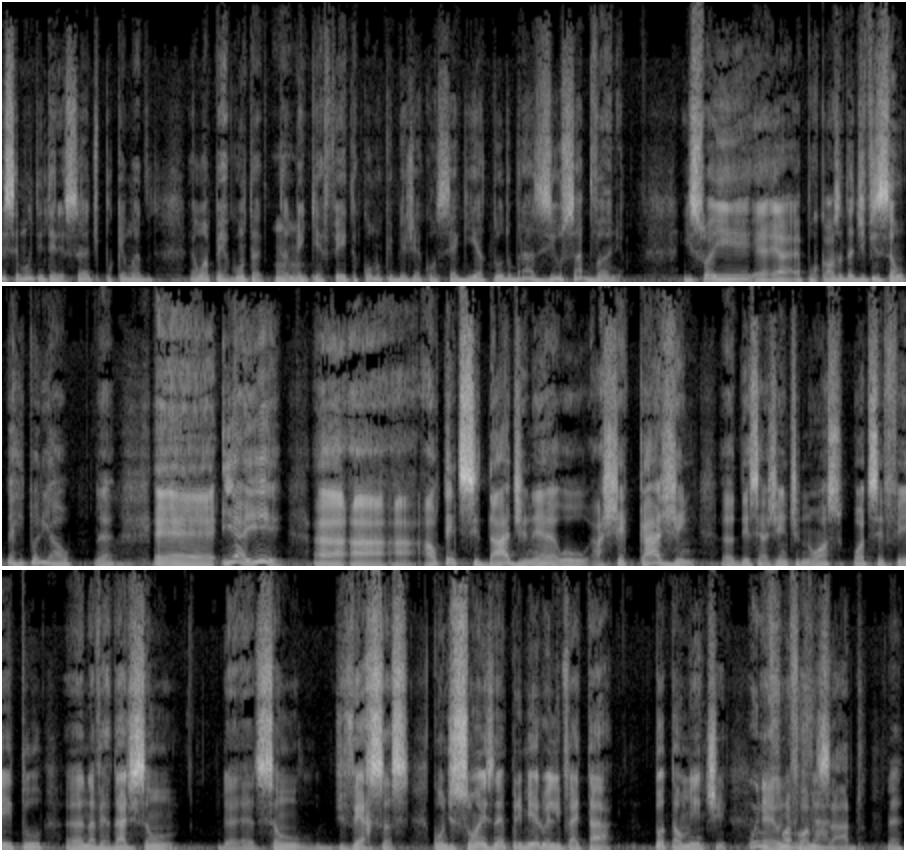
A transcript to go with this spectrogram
isso é muito interessante, porque é uma, é uma pergunta uhum. também que é feita, como que o IBGE consegue ir a todo o Brasil, sabe, Vânia? Isso aí é, é, é, por causa da divisão territorial. Né? É, e aí, a, a, a, autenticidade, né, ou a checagem uh, desse agente nosso pode ser feito, uh, na verdade, são, uh, são diversas condições. Né? Primeiro, ele vai estar tá totalmente uniformizado. uniformizado né?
